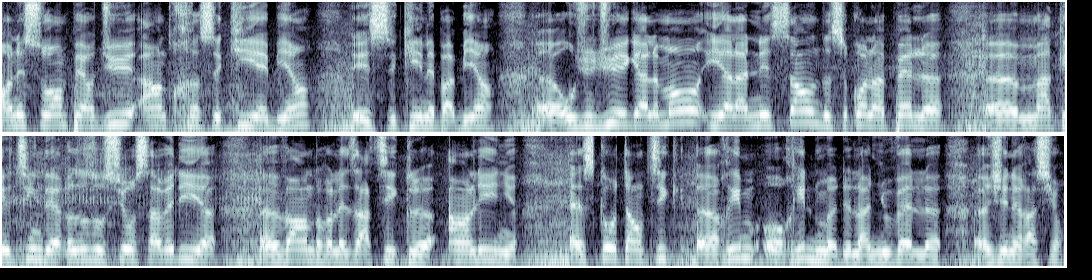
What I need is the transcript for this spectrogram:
on est souvent perdu entre ce qui est bien et ce qui n'est pas bien. Euh, aujourd'hui également, il y a la naissance de ce qu'on appelle euh, marketing des réseaux sociaux. Ça veut dire vendre les articles en ligne. Est-ce qu'Authentique rime au rythme de la nouvelle génération?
